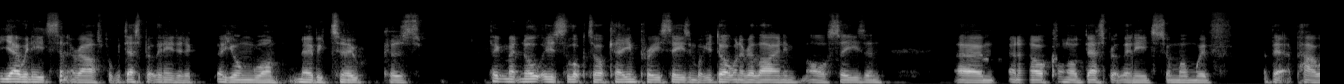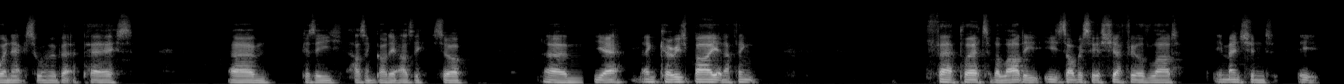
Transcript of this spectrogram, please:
yeah, we need centre halves, but we desperately needed a, a young one, maybe two, because I think McNulty's looked okay in pre season, but you don't want to rely on him all season. Um, and O'Connell desperately needs someone with a bit of power next to him, a bit of pace. Um, because he hasn't got it, has he? So, um, yeah, encouraged by it. And I think fair play to the lad. He, he's obviously a Sheffield lad. He mentioned he,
